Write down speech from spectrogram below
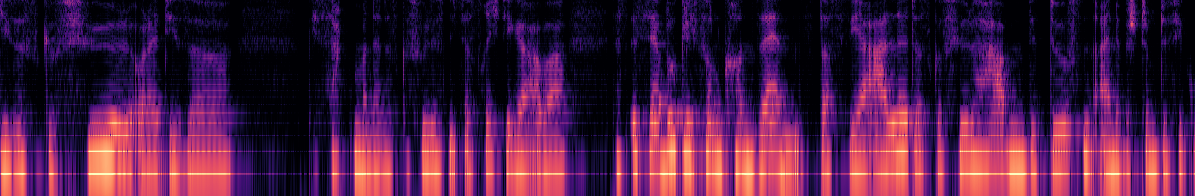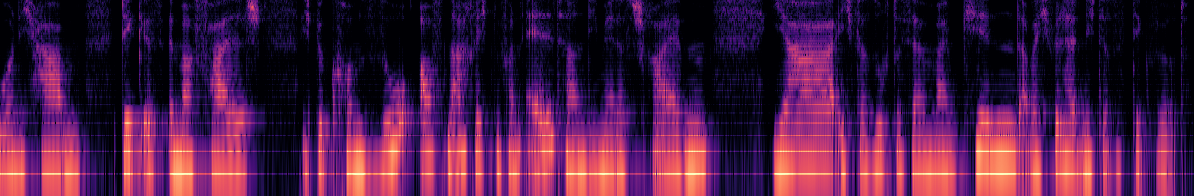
dieses Gefühl oder diese, wie sagt man denn, das Gefühl ist nicht das Richtige, aber das ist ja wirklich so ein Konsens, dass wir alle das Gefühl haben, wir dürfen eine bestimmte Figur nicht haben. Dick ist immer falsch. Ich bekomme so oft Nachrichten von Eltern, die mir das schreiben, ja, ich versuche das ja mit meinem Kind, aber ich will halt nicht, dass es dick wird.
